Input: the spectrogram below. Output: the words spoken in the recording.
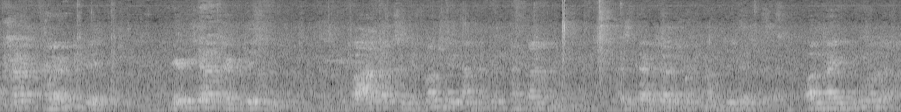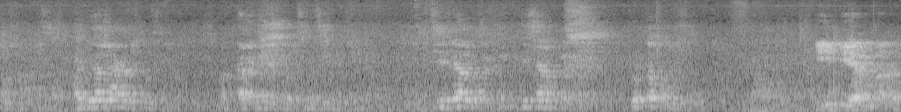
అక్కడ కూడా కట్ చేసింది. ఆరు లక్షల రూపాయలు అది కంప్లీట్ పండుగ లాగా కరెంట్ వేసుకోవచ్చు సీరియాలు కట్టి తీసారు కట్టి పూర్త పోలీసు ఈపీఆర్ ఉన్నారు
